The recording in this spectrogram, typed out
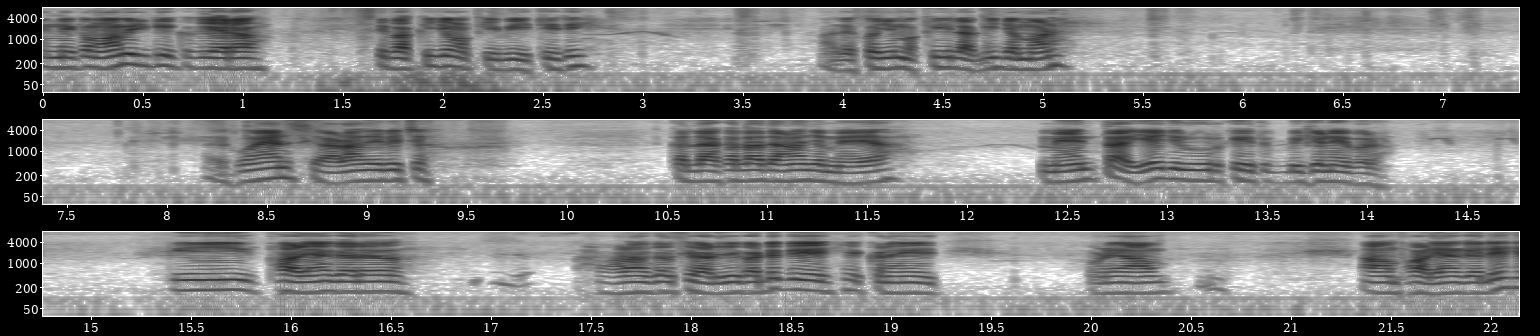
ਇੰਨੇ ਕਮਾਂ ਵੀ ਇੱਕ ਕੈਰਾ, ਤੇ ਬਾਕੀ ਚ ਮੱਕੀ ਬੀਜਤੀ ਤੀ। ਆ ਦੇਖੋ ਜੀ, ਮੱਕੀ ਲੱਗੀ ਜੰਮਣ। ਦੇਖੋ ਐਨ ਸਿਆੜਾਂ ਦੇ ਵਿੱਚ ਕੱਲਾ ਕੱਲਾ ਦਾਣਾ ਜੰਮਿਆ ਆ। ਮਿਹਨਤ ਆਈ ਹੈ ਜ਼ਰੂਰ ਖੇਤ ਬੀਜਣੇ ਪਰ। ਕਿ ਫਾਲਿਆਂ ਕਰ ਹਾਲਾਂ ਕਰ ਸਿਆੜ ਜੇ ਕੱਢ ਕੇ ਇੱਕਣੇ ਆਪਣੇ ਆਮ ਆਮ ਫਾਲਿਆਂ ਗਲੇ,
